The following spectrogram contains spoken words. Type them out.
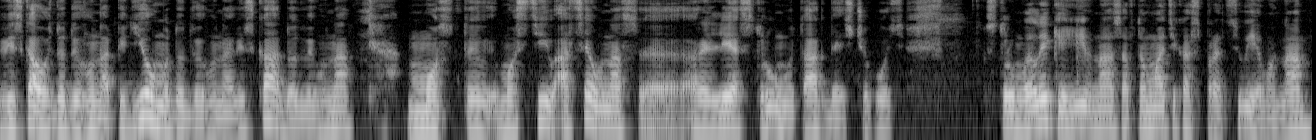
візка, ось до двигуна підйому, до двигуна візка, до двигуна мости, мостів. А це у нас е, реле струму, так, десь чогось. Струм великий, і в нас автоматика спрацює, вона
